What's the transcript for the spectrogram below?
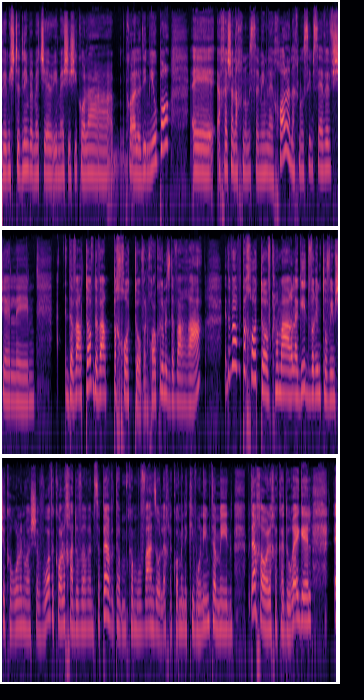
ומשתדלים באמת שימי שישי כל, ה, כל הילדים יהיו פה. אה, אחרי שאנחנו מסיימים לאכול, אנחנו עושים סבב של דבר טוב, דבר פחות טוב. אנחנו לא קוראים לזה דבר רע, דבר פחות טוב, כלומר, להגיד דברים טובים שקרו לנו השבוע, וכל אחד עובר ומספר, וכמובן זה הולך לכל מיני כיוונים תמיד, בדרך כלל הולך לכדורגל,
